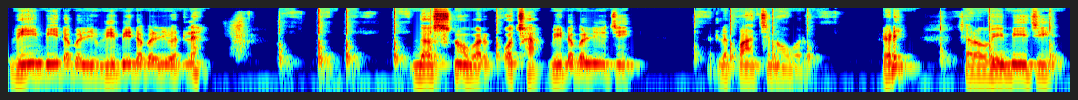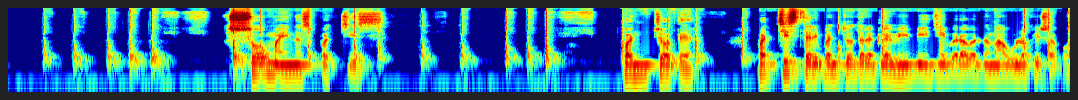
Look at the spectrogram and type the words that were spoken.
વી બી ડબલ્યુ. વી બી ડબલ્યુ એટલે દસનો વર્ગ. ઓછા. V W G. એટલે પાંચનો વર્ગ. રેડી ચાલો વી બી જી. સો માઇનસ પચીસ. પંચોતેર. પચીસ તેરી પંચોતેર એટલે વી બી જી બરાબર તમે આવું લખી શકો.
